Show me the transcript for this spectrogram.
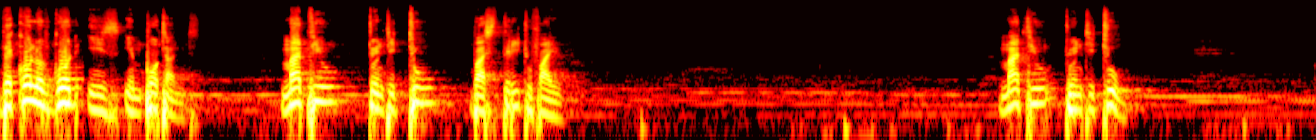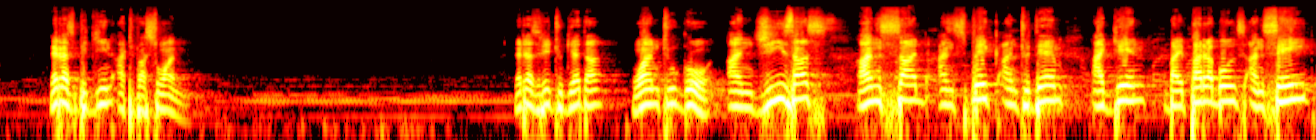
The call of God is important. Matthew 22, verse 3 to 5. Matthew 22. Let us begin at verse 1. Let us read together. One, two, go. And Jesus answered and spake unto them again by parables and said,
